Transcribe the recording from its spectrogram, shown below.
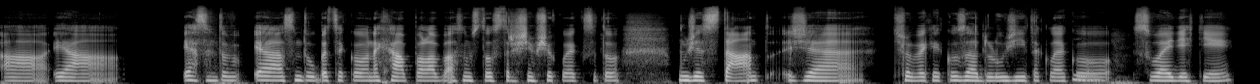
a já já jsem, to, já jsem to vůbec jako nechápala, byla jsem z toho strašně v šoku, jak se to může stát, že člověk jako zadluží takhle jako mm. svoje děti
